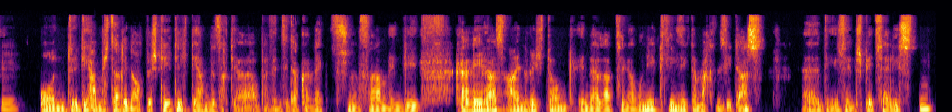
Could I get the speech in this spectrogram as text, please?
Mhm. Und die haben mich darin auch bestätigt. Die haben gesagt, ja, aber wenn Sie da Connections haben in die Carreras-Einrichtung in der Leipziger Uniklinik, dann machen Sie das. Äh, die sind Spezialisten.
